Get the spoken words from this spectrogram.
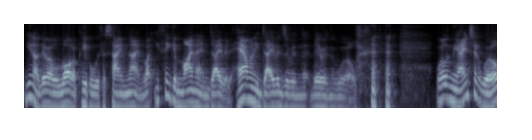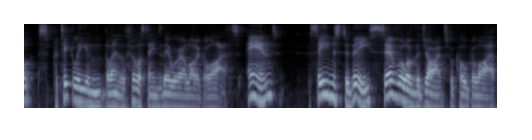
you know, there are a lot of people with the same name. Like you think of my name, David. How many Davids are in the, there in the world? well, in the ancient world, particularly in the land of the Philistines, there were a lot of Goliaths. And seems to be several of the giants were called Goliath.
